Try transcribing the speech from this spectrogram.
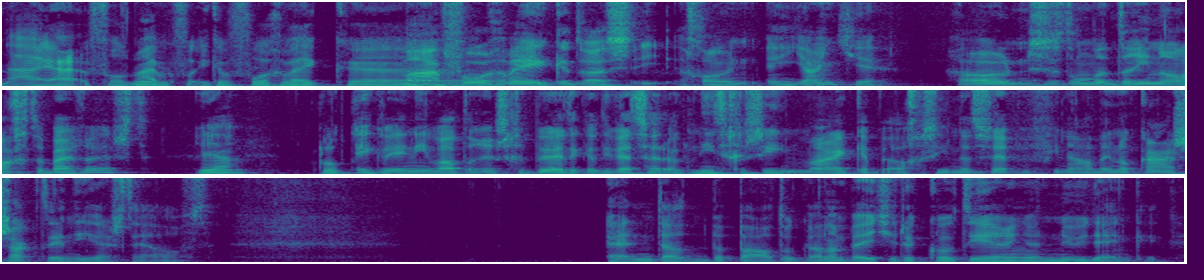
Nou ja, volgens mij heb ik, ik heb vorige week... eh, Maar vorige week, het was gewoon een Jantje. Gewoon, ze stonden 3-0 achter bij rust. Ja, klopt. Ik weet niet wat er is gebeurd. Ik heb die wedstrijd ook niet gezien, maar ik heb wel gezien dat ze even finale in elkaar zakten in die eerste helft. En dat bepaalt ook wel een beetje de quoteringen nu, denk ik.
